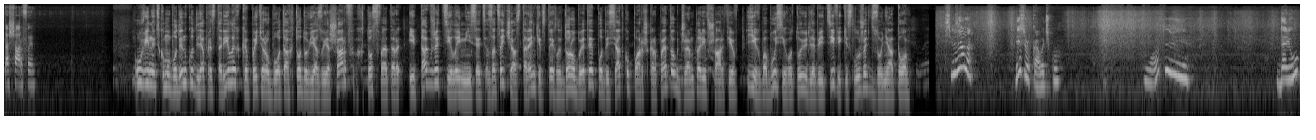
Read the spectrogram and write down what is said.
та шарфи. У Вінницькому будинку для престарілих кипить робота. Хто дов'язує шарф, хто светер. І так вже цілий місяць. За цей час старенькі встигли доробити по десятку пар шкарпеток, джемперів, шарфів. Їх бабусі готують для бійців, які служать в зоні АТО. связала без рукавочку. Вот и дарю.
